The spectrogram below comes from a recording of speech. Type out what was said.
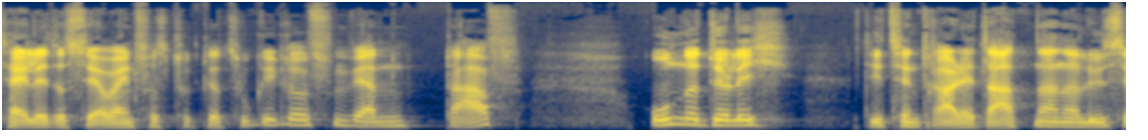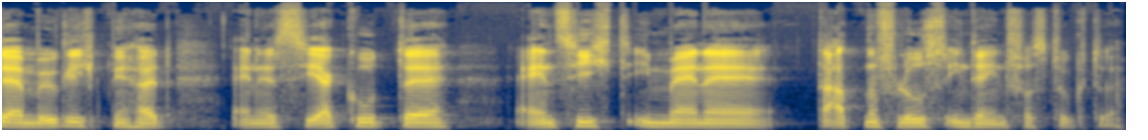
Teile der Serverinfrastruktur zugegriffen werden darf. Und natürlich die zentrale Datenanalyse ermöglicht mir halt eine sehr gute Einsicht in meinen Datenfluss in der Infrastruktur.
